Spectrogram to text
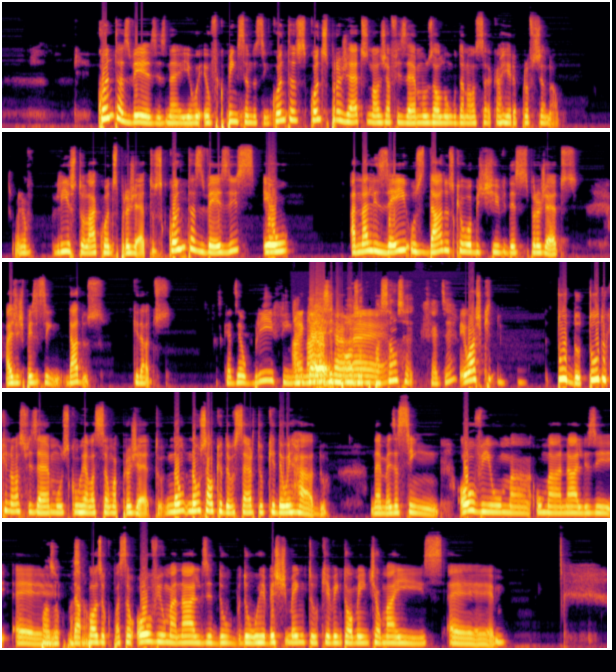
quantas vezes, né? e Eu, eu fico pensando assim, quantas, quantos projetos nós já fizemos ao longo da nossa carreira profissional? Eu listo lá quantos projetos. Quantas vezes eu analisei os dados que eu obtive desses projetos? Aí a gente pensa assim, dados? Que dados? Quer dizer, o briefing, né? que Análise é- é- pós-ocupação, você quer dizer? eu acho que tudo, tudo que nós fizemos com relação a projeto, não, não só o que deu certo, o que deu errado, né? Mas assim, houve uma, uma análise é, Pós-ocupação. da pós-ocupação, houve uma análise do, do revestimento que eventualmente é o mais é,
